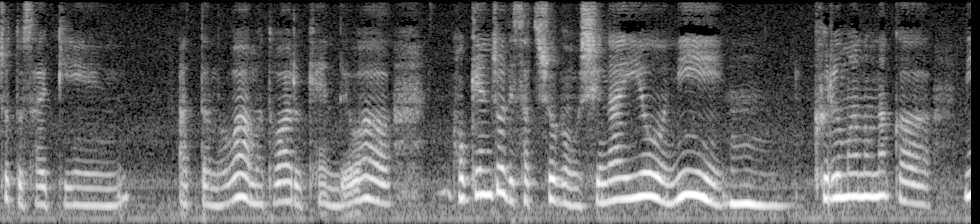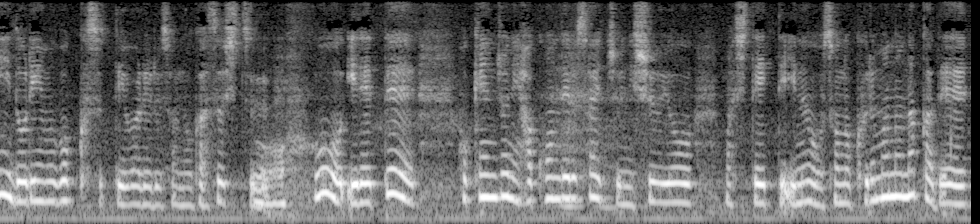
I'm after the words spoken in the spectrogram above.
ちょっと最近あったのは、まあ、とある県では保健所で殺処分をしないようにうん。車の中にドリームボックスって言われるそのガス室おを入れて保健所に運んでる最中に収容まあしていって犬をその車の中で、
